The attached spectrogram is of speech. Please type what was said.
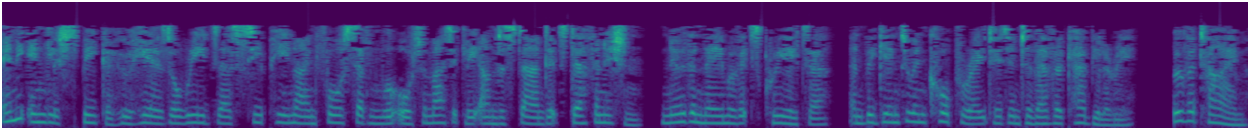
Any English speaker who hears or reads SCP-947 will automatically understand its definition, know the name of its creator, and begin to incorporate it into their vocabulary. Over time,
